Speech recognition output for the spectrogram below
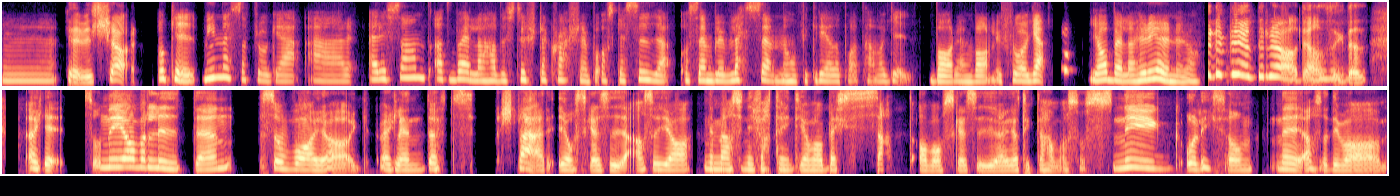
Eh, Okej, vi kör. Okej, min nästa fråga är. Är det sant att Bella hade största crushen på Oscar Sia och sen blev ledsen när hon fick reda på att han var gay? Bara en vanlig fråga. Ja Bella, hur är det nu då? Du blir helt röd i ansiktet. Okej, så när jag var liten så var jag verkligen dödskär i Oscar Sia. Alltså jag, nej men alltså ni fattar inte, jag var besatt av Oscar Sia. Jag tyckte han var så snygg och liksom, nej alltså det var,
